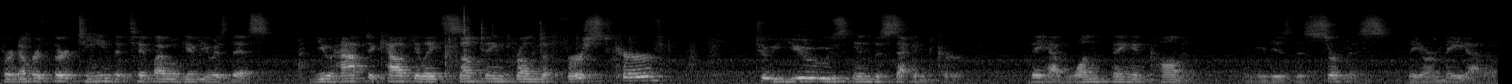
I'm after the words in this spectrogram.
for number thirteen, the tip I will give you is this. You have to calculate something from the first curve to use in the second curve. They have one thing in common, and it is the surface they are made out of.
